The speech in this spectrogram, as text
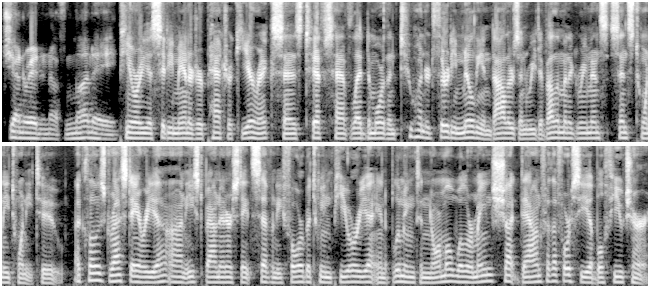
generate enough money. Peoria City Manager Patrick Urich says TIFs have led to more than $230 million in redevelopment agreements since 2022. A closed rest area on eastbound Interstate 74 between Peoria and Bloomington Normal will remain shut down for the foreseeable future.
